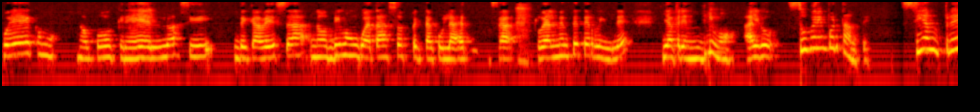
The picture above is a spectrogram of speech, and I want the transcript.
fue como, no puedo creerlo así, de cabeza, nos dimos un guatazo espectacular, o sea, realmente terrible, y aprendimos algo súper importante, siempre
